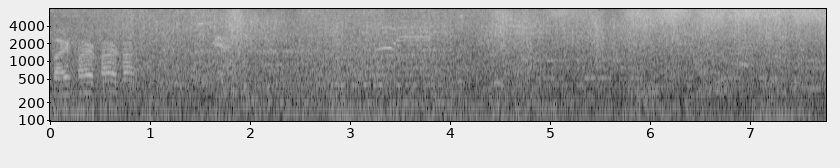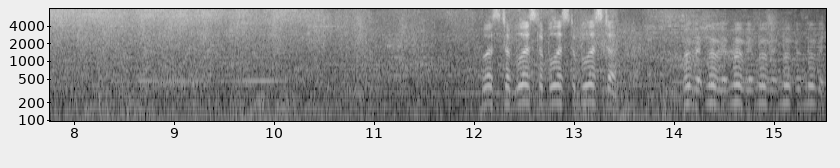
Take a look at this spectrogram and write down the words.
Fire, fire, fire, fire. Ballista, ballista, ballista, ballista. Move it, move it, move it, move it, move it, move it.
